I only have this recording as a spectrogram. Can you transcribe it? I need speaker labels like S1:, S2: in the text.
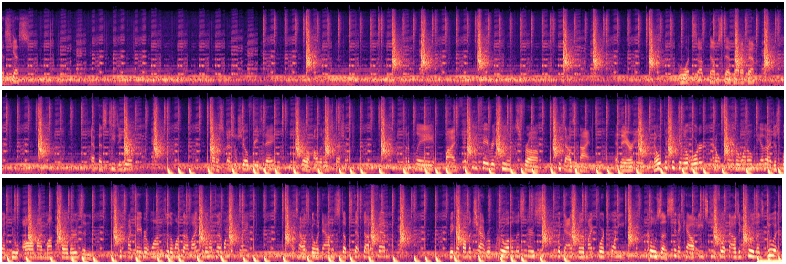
S1: Yes, yes. What's up, dubstep.fm? FSTZ here. Got a special show for you today. Little holiday special. I'm gonna play my 50 favorite tunes from 2009, and they are in no particular order. I don't favor one over the other. I just went through all my month folders and picked my favorite ones, or the ones I liked, or the ones I wanted to play. That's how it's going down at dubstep.fm. Big up all the chat room crew, all the listeners, Bedazzler, Mike 420, Koza, Cynical, HD 4000 crew. Let's do it.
